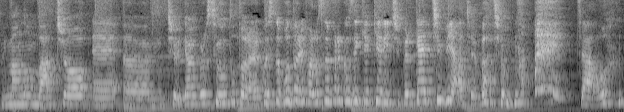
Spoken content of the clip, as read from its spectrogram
Vi mando un bacio e um, ci vediamo al prossimo tutorial. A questo punto li farò sempre così chiacchierici perché ci piace bacio ciao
